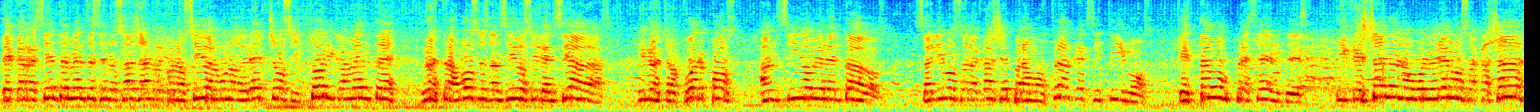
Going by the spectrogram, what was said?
de que recientemente se nos hayan reconocido algunos derechos, históricamente nuestras voces han sido silenciadas y nuestros cuerpos han sido violentados. Salimos a la calle para mostrar que existimos, que estamos presentes y que ya no nos volveremos a callar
